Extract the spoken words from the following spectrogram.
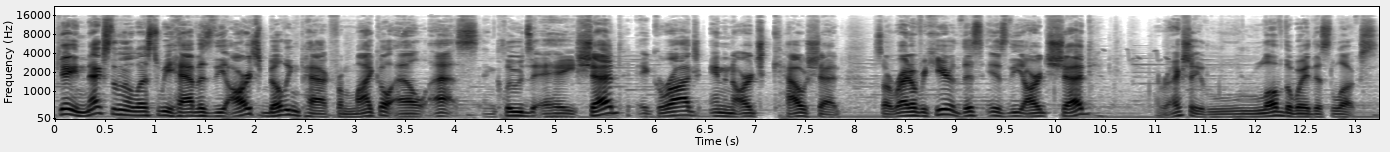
Okay, next on the list we have is the Arch Building Pack from Michael L.S. Includes a shed, a garage, and an arch cow shed. So right over here, this is the arch shed. I actually love the way this looks.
